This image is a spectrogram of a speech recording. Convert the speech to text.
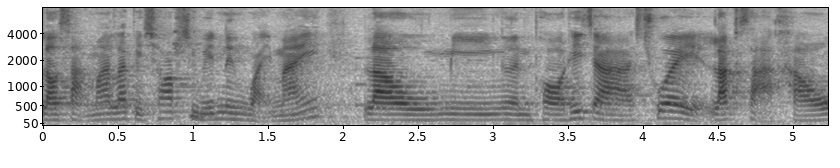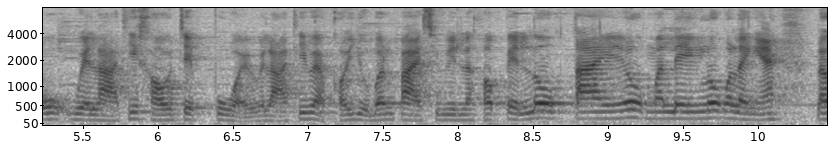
เราสามารถรับผิดชอบชีวิตหนึ่งไหวไหมเรามีเงินพอที่จะช่วยรักษาเขาเวลาที่เขาเจ็บป่วยเวลาที่แบบเขาอยู่บ้านปลายชีวิตแล้วเขาเป็นโรคไตโรคมะเร็งโรคอะไรเงี้ยเรา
